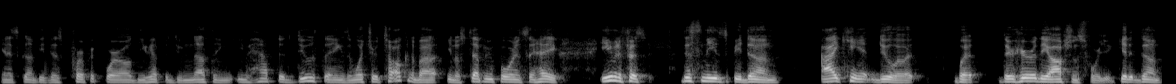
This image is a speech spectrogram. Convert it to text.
and it's going to be this perfect world. You have to do nothing. You have to do things. And what you're talking about, you know, stepping forward and saying, hey, even if it's this needs to be done, I can't do it, but there here are the options for you. Get it done.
